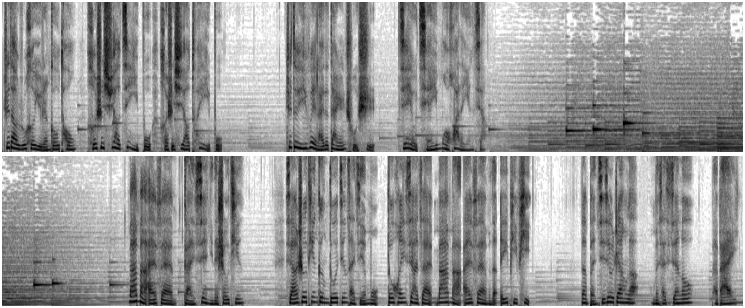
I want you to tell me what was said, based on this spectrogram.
知道如何与人沟通，何时需要进一步，何时需要退一步。这对于未来的待人处事，皆有潜移默化的影响。妈妈 FM，感谢您的收听。想要收听更多精彩节目，都欢迎下载妈妈 FM 的 APP。那本期就这样了，我们下期见喽，拜拜。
